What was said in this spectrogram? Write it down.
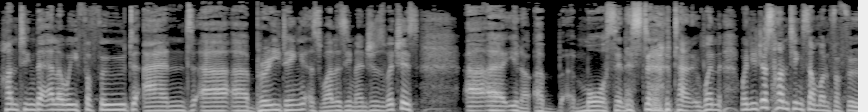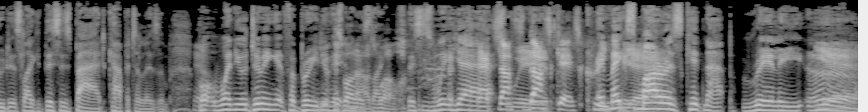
hunting the Eloi for food and uh, uh, breeding, as well as he mentions, which is, uh, uh, you know, a, a more sinister. when, when you're just hunting someone for food, it's like, this is bad capitalism. But when you're doing it for breeding You're as well, it's like, well. this is weird. Yeah. That's That's weird. that gets creepy. it makes Yeah. Mara's kidnap really. ugh. Yeah.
